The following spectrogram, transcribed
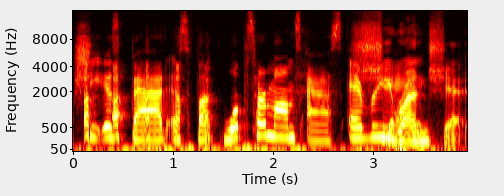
she is bad as fuck. Whoops her mom's ass every day. she runs shit.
